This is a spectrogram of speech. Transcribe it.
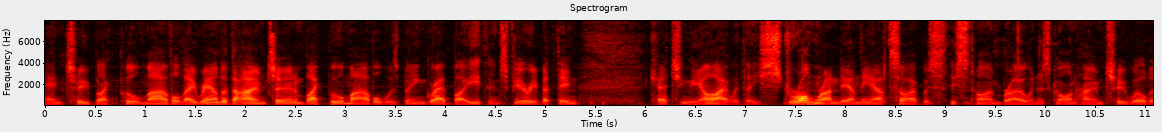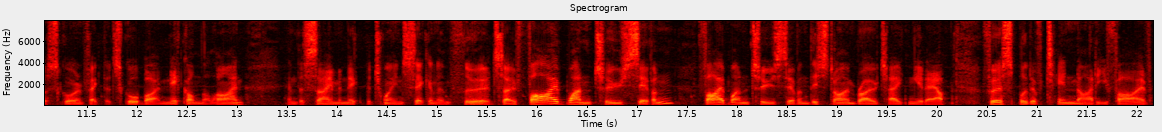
And two, Blackpool Marvel. They rounded the home turn, and Blackpool Marvel was being grabbed by Ethan's Fury, but then catching the eye with a strong run down the outside was this time Bro and has gone home too well to score. In fact, it scored by a neck on the line and the same a neck between second and third. So five, one, two, seven, 1 2 7 5127, this time Bro taking it out. First split of 1095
